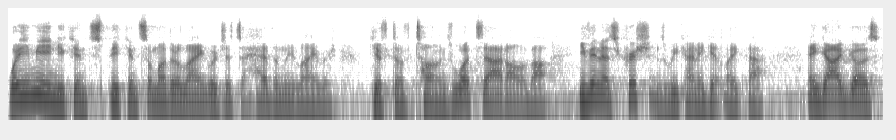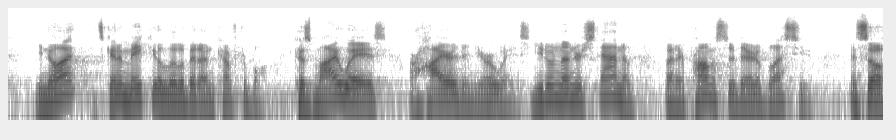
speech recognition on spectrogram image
what do you mean you can speak in some other language? It's a heavenly language, gift of tongues. What's that all about? Even as Christians, we kind of get like that. And God goes, You know what? It's going to make you a little bit uncomfortable because my ways are higher than your ways. You don't understand them, but I promise they're there to bless you. And so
